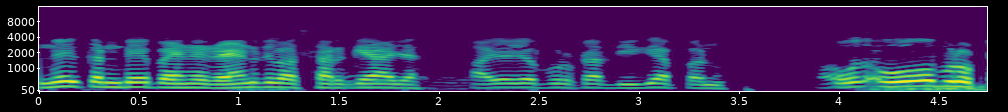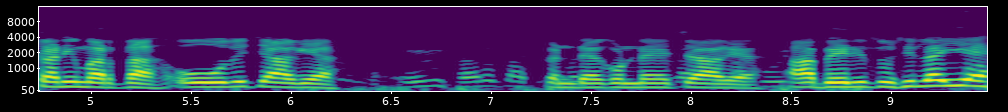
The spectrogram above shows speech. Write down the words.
ਨਹੀਂ ਕੰਡੇ ਪਏ ਨੇ ਰਹਿਣ ਦੇ ਬਸ ਸਰ ਗਿਆ ਆ ਜਾ। ਆ ਜਾ ਜੋ ਬਰੋਟਾ ਦੀ ਗਿਆ ਆਪਾਂ ਨੂੰ। ਉਹ ਉਹ ਬਰੋਟਾ ਨਹੀਂ ਮਰਦਾ ਉਹ ਉਹਦੇ ਚ ਆ ਗਿਆ। ਇਹਨੂੰ ਸਾਰਾ ਕੱਖ ਕੰਡੇ ਕੁੰਡੇ ਚ ਆ ਗਿਆ। ਆ ਬੇਰੀ ਤੁਸੀਂ ਲਾਈ ਐ?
